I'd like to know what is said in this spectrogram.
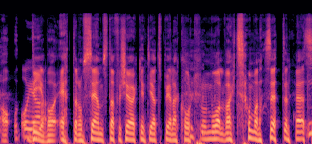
Ja, och Och det jag- var ett av de sämsta försöken till att spela kort från målvakt som man har sett den här Jo,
